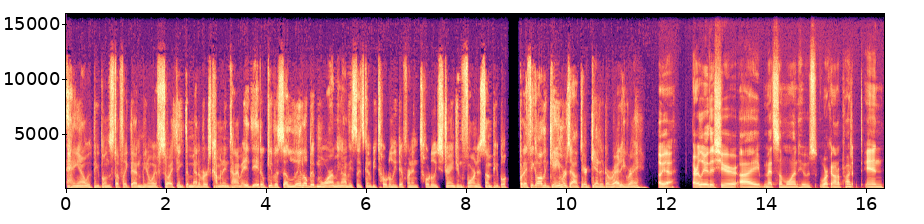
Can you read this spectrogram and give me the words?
hang out with people and stuff like that and being away. So I think the metaverse coming in time, it, it'll give us a little bit more. I mean, obviously, it's going to be totally different and totally strange and foreign to some people, but I think all the gamers out there get it already, right? Oh, yeah earlier this year, I met someone who's working on a project in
